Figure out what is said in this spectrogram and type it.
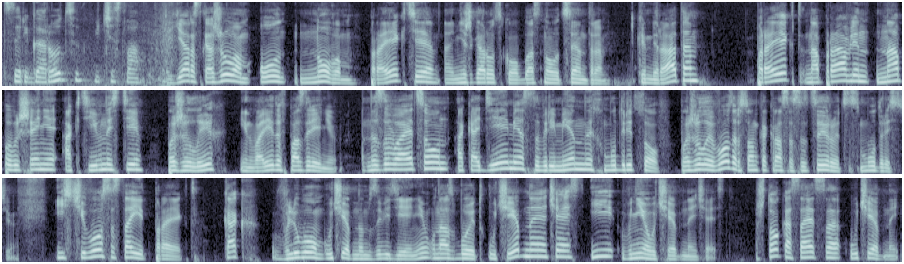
Царегородцев Вячеслав. Я расскажу вам о новом проекте Нижегородского областного центра Камерата. Проект направлен на повышение активности пожилых инвалидов по зрению. Называется он «Академия современных мудрецов». Пожилой возраст, он как раз ассоциируется с мудростью. Из чего состоит проект? Как в любом учебном заведении, у нас будет учебная часть и внеучебная часть. Что касается учебной,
